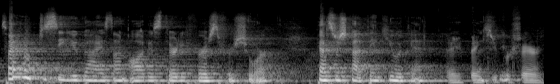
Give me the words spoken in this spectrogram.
So I hope to see you guys on August 31st for sure. Pastor Scott, thank you again. Hey, thank Bless you for sharing.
